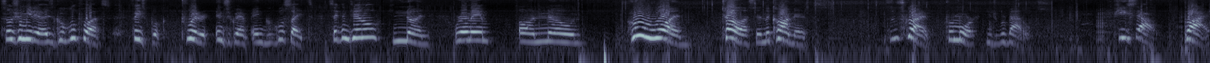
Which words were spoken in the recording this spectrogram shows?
Social media is Google Plus, Facebook, Twitter, Instagram, and Google Sites. Second channel, none. Real name, unknown. Who won? Tell us in the comments. Subscribe for more YouTuber battles. Peace out. Bye.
